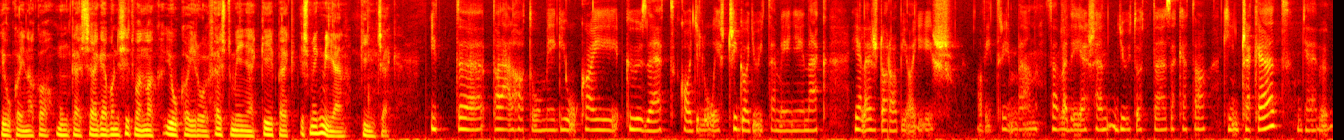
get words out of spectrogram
Jókainak a munkásságában, és itt vannak Jókairól festmények, képek, és még milyen kincsek. Itt található még Jókai kőzet, kagyló és csigagyűjteményének jeles darabjai is a vitrínben. Szenvedélyesen gyűjtötte ezeket a kincseket, ugye ő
